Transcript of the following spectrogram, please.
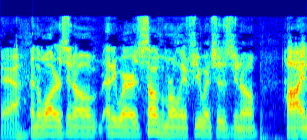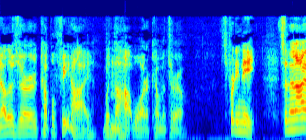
Yeah. And the water's, you know, anywhere. Some of them are only a few inches, you know, high, and others are a couple feet high with the Hmm. hot water coming through. It's pretty neat. So then I,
